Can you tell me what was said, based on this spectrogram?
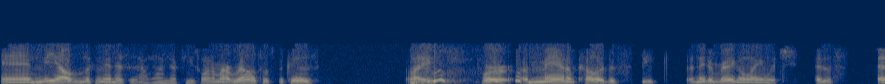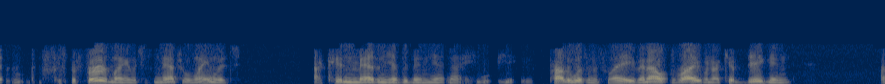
And me, I was looking at it and I said, I wonder if he's one of my relatives because, like, for a man of color to speak a Native American language as, a, as his preferred language, his natural language, I couldn't imagine he had to been. Yeah, he, he probably wasn't a slave. And I was right when I kept digging. I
